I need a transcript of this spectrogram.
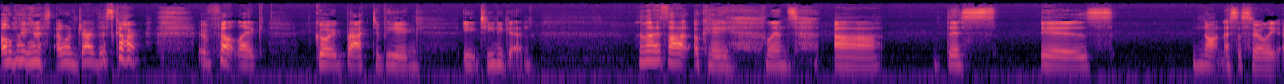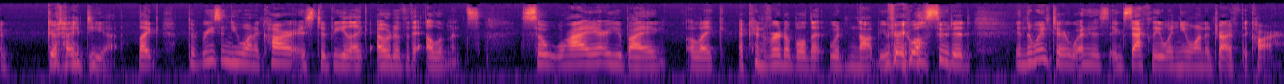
oh my goodness, I want to drive this car. It felt like going back to being 18 again. And I thought, okay, Linz, uh, this is not necessarily a good idea. Like, the reason you want a car is to be like out of the elements. So, why are you buying a, like a convertible that would not be very well suited in the winter when is exactly when you want to drive the car?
